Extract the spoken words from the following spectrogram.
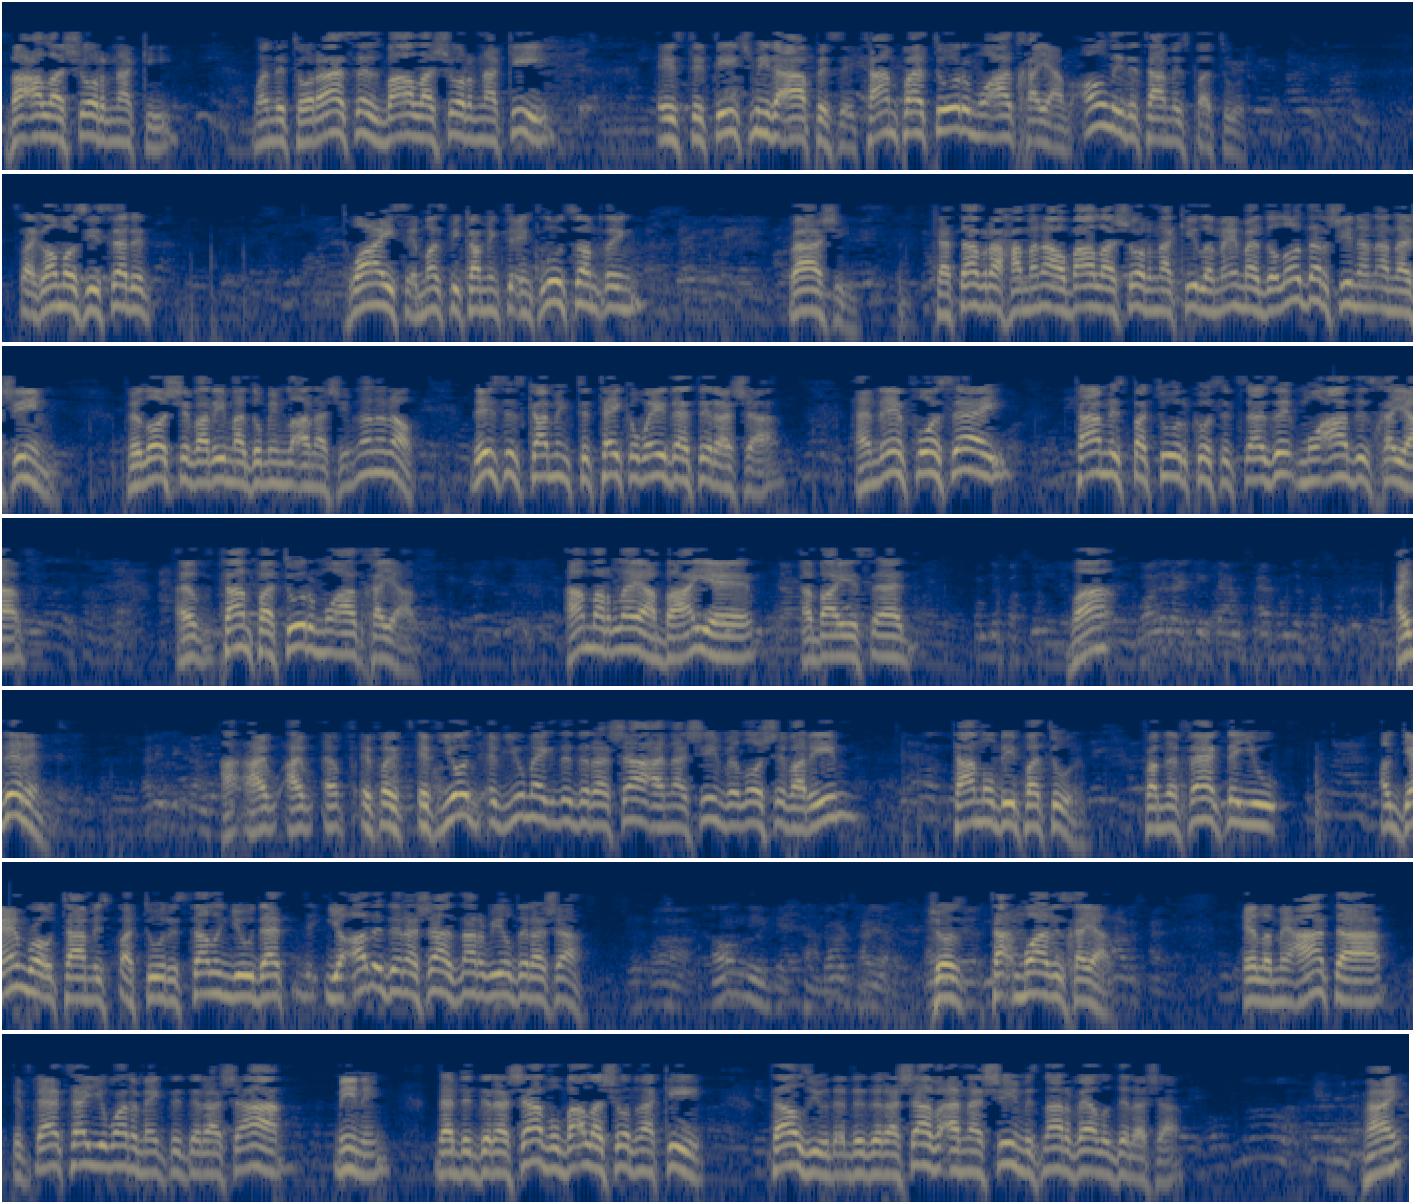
ba'al ashor naki. When the Torah says ba'al ashor naki, is to teach me the opposite. Tam patur, mu'ad chayav. Only the tam is patur. It's like almost he said it twice. It must be coming to include something. Rashi. כתב רחמנה ובעל השור נקי למימה דלא דרשינן אנשים ולא שברים אדומים לאנשים. No, no, no. This is coming to take away that dirasha, and therefore say tam is patur because it says it. Muad is chayav. Uh, Tam patur muad chayav. Amar le Abaye. Abaye said, From the pasuk. "What? Why did I think Tam's high from the pasuk? I didn't. I didn't think Tam's I, I, I, if, if, if you if you make the drasha anashim velo shivarim, tam will be patur. From the fact that you again wrote tam is patur is telling you that your other drasha is not a real drasha. Only the time. so it's chayav. Shows Okay. ta- muad is chayav. Muad is chayav. Ela me'ata, if that's how you want to make the drasha, meaning that the drasha of Baal Naki tells you that the drasha of Anashim is not a valid drasha. Right?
